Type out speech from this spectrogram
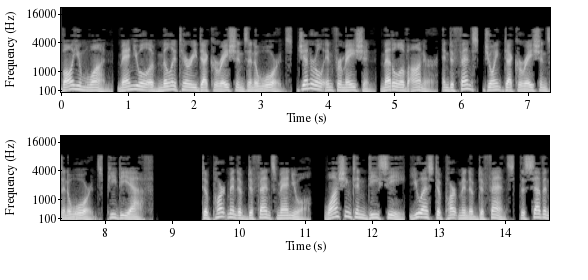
Volume 1, Manual of Military Decorations and Awards, General Information, Medal of Honor, and Defense, Joint Decorations and Awards PDF. Department of Defense Manual. Washington, D.C., U.S. Department of Defense, 7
